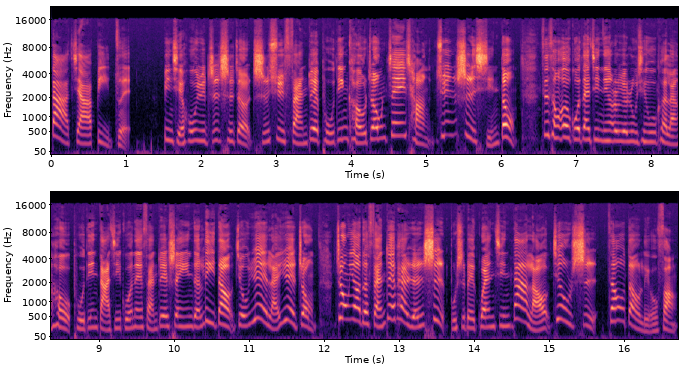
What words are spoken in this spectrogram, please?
大家闭嘴，并且呼吁支持者持续反对普丁口中这一场军事行动。自从俄国在今年二月入侵乌克兰后，普丁打击国内反对声音的力道就越来越重。重要的反对派人士不是被关进大牢，就是遭到流放。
